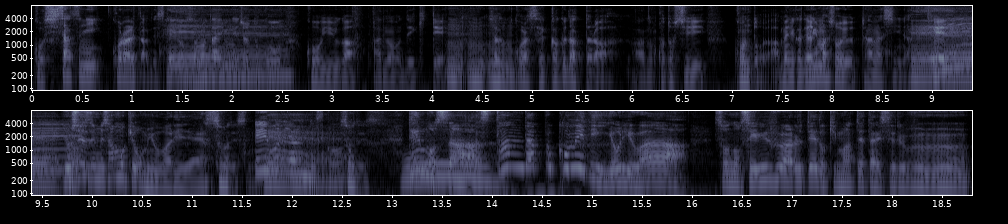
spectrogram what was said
こう視察に来られたんですけど、そのタイミングでちょっとこう交流があのできて、んうんうんじゃあこれはせっかくだったらあの今年コントアメリカでやりましょうよって話になって、吉住さんも興味おありで。そうですね。英語でやるんですか？そうです。でもさスタンダップコメディよりはそのセリフある程度決まってたりする分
